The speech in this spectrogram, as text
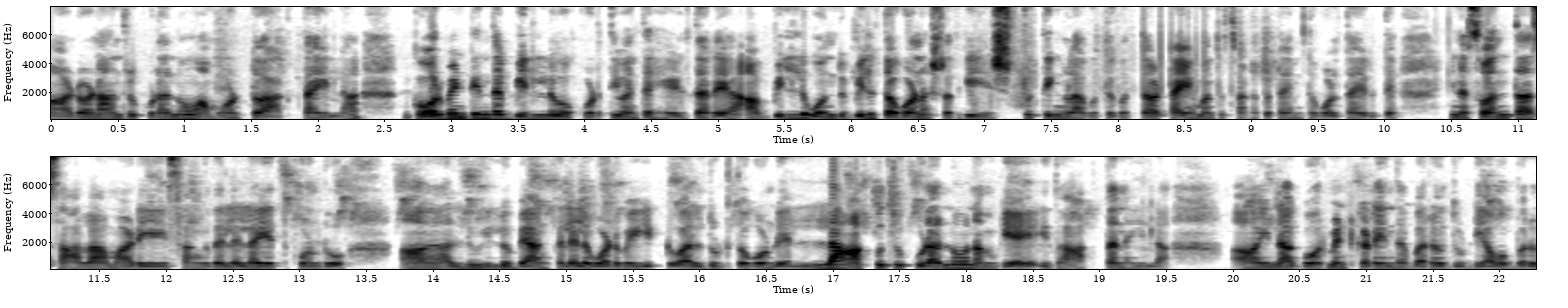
ಮಾಡೋಣ ಅಂದರೂ ಕೂಡ ಅಮೌಂಟ್ ಆಗ್ತಾ ಇಲ್ಲ. ಗೌರ್ಮೆಂಟಿಂದ ಬಿಲ್ಲು ಕೊಡ್ತೀವಿ ಅಂತ ಹೇಳ್ತಾರೆ. ಆ ಬಿಲ್ ಒಂದು ಬಿಲ್ ತೊಗೊಳೋಷ್ಟೊತ್ತಿಗೆ ಎಷ್ಟು ತಿಂಗಳಾಗುತ್ತೆ ಗೊತ್ತಾ? ಟೈಮ್ ಅಂತೂ ಸಖತ್ತು ಟೈಮ್ ತೊಗೊಳ್ತಾ ಇರುತ್ತೆ. ಇನ್ನು ಸ್ವಂತ ಸಾಲ ಮಾಡಿ ಸಂಘದಲ್ಲೆಲ್ಲ ಎತ್ಕೊಂಡು ಅಲ್ಲೂ ಇಲ್ಲೂ ಬ್ಯಾಂಕಲ್ಲೆಲ್ಲ ಒಡವೆ ಇಟ್ಟು, ಅಲ್ಲಿ ದುಡ್ಡು ತೊಗೊಂಡು ಎಲ್ಲ ಹಾಕಿದ್ರು ಕೂಡ ನಮಗೆ ಇದು ಆಗ್ತಾನೆ ಇಲ್ಲ. ಇನ್ನು ಗೌರ್ಮೆಂಟ್ ಕಡೆಯಿಂದ ಬರೋ ದುಡ್ಡು ಯಾವಾಗ ಬರೋ,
